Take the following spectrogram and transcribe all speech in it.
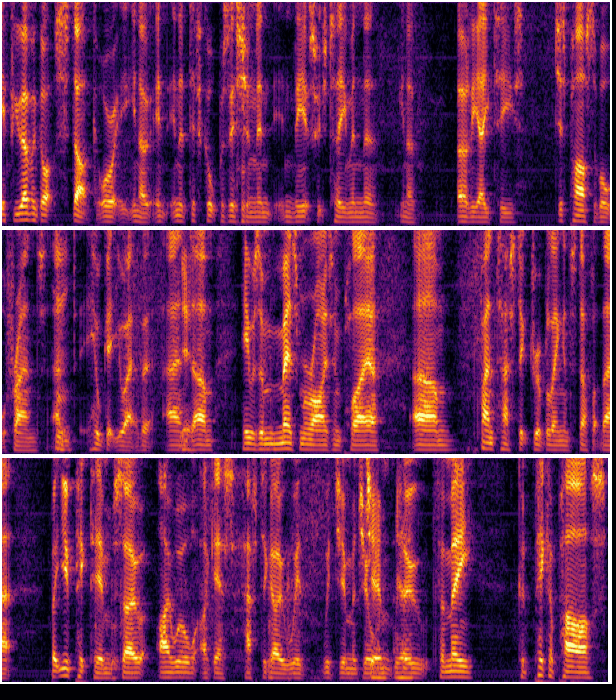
"If you ever got stuck, or you know, in, in a difficult position in, in the Ipswich team in the you know early '80s, just pass the ball to Frans, and he'll get you out of it." And Yeah. um, he was a mesmerising player, um, fantastic dribbling and stuff like that. But you've picked him, so I will, I guess, have to go with, with Jim Magilton, yeah. who, for me, could pick a pass.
